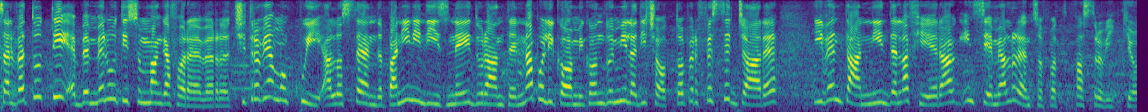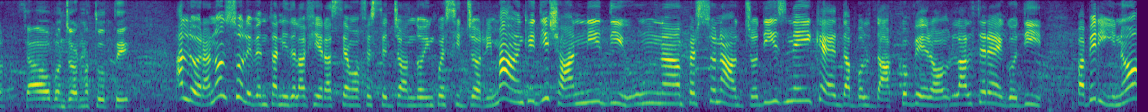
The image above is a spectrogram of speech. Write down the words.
Salve a tutti e benvenuti su Manga Forever. Ci troviamo qui allo stand Panini Disney durante il Napoli Comic Con 2018 per festeggiare i vent'anni della fiera insieme a Lorenzo Pastrovicchio. Ciao, buongiorno a tutti. Allora, non solo i vent'anni della fiera stiamo festeggiando in questi giorni, ma anche i dieci anni di un personaggio Disney che è Double Duck, ovvero l'alter ego di Paperino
